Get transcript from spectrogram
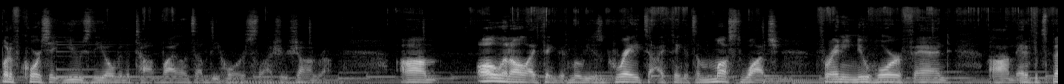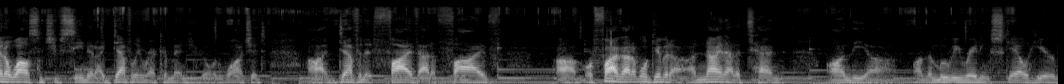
but of course it used the over the top violence of the horror slasher genre. Um, all in all, I think this movie is great. I think it's a must watch for any new horror fan. Um, and if it's been a while since you've seen it, I definitely recommend you go and watch it. Uh, definite five out of five, um, or five out of we'll give it a, a nine out of ten on the uh, on the movie rating scale here.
